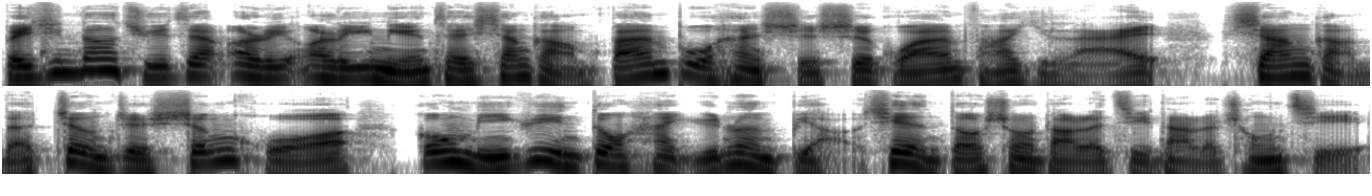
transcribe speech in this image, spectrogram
北京当局在二零二零年在香港颁布和实施国安法以来，香港的政治生活、公民运动和舆论表现都受到了极大的冲击。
